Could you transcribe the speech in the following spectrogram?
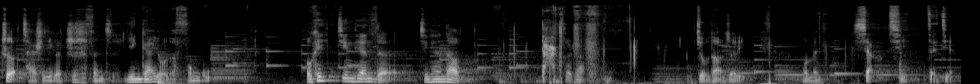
这才是一个知识分子应该有的风骨。OK，今天的今天到大客栈就到这里，我们下期再见。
